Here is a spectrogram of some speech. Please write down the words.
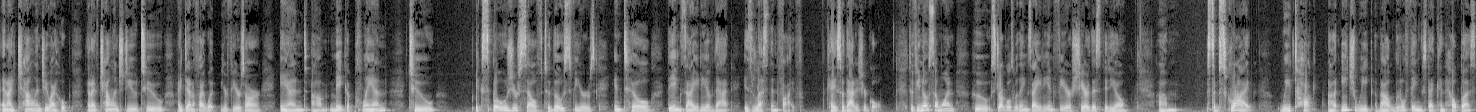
And I challenge you, I hope that I've challenged you to identify what your fears are and um, make a plan to expose yourself to those fears until the anxiety of that is less than five. Okay, so that is your goal. So if you know someone who struggles with anxiety and fear, share this video. Um, subscribe. We talk uh, each week about little things that can help us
